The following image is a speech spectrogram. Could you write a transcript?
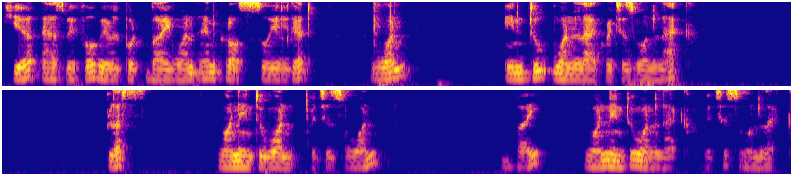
Here as before we will put by 1 and cross. So you'll get 1 into 1 lakh which is 1 lakh plus 1 into 1 which is 1 by 1 into 1 lakh which is 1 lakh.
